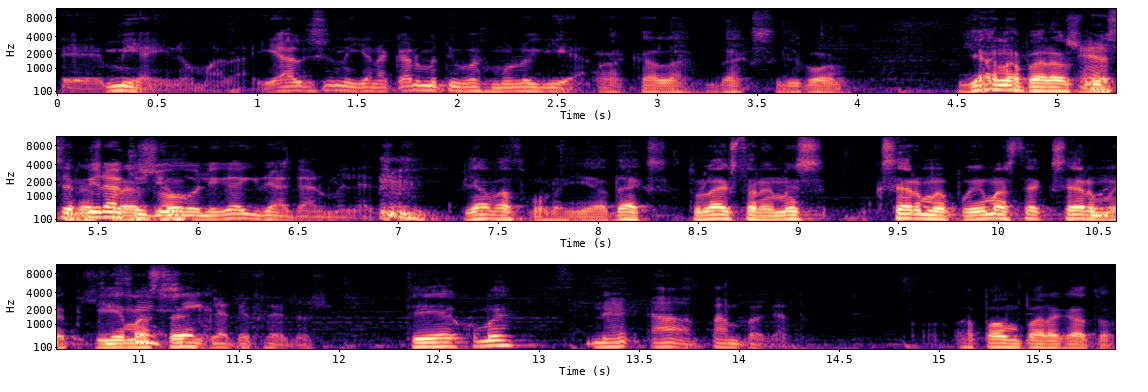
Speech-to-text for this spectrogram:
Ε, μία είναι ομάδα. Οι άλλε είναι για να κάνουμε τη βαθμολογία. Α, καλά, εντάξει, λοιπόν. Για να περάσουμε Ε, σε στην πειράξω και εγώ Εσπρέσο. λιγάκι τι να κάνουμε, λέτε. Ποια βαθμολογία, εντάξει. Τουλάχιστον εμείς ξέρουμε που είμαστε, ξέρουμε ποιοι Τι θέση είμαστε. είχατε φέτος; Τι έχουμε; Ναι, α, πάμε παρακάτω. Α, πάμε παρακάτω.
